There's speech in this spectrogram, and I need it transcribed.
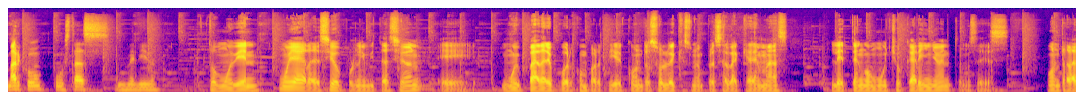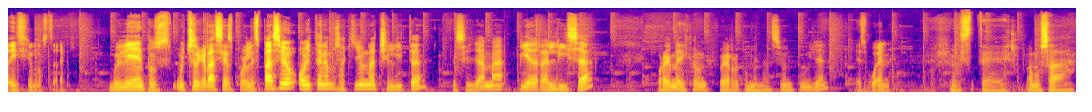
Marco, ¿cómo estás? Bienvenido. Todo muy bien, muy agradecido por la invitación. Eh, muy padre poder compartir con Resuelve, que es una empresa a la que además le tengo mucho cariño, entonces honradísimo estar aquí. Muy bien, pues muchas gracias por el espacio. Hoy tenemos aquí una chelita que se llama Piedra Lisa. Por ahí me dijeron que fue recomendación tuya. Es buena. Este, vamos a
